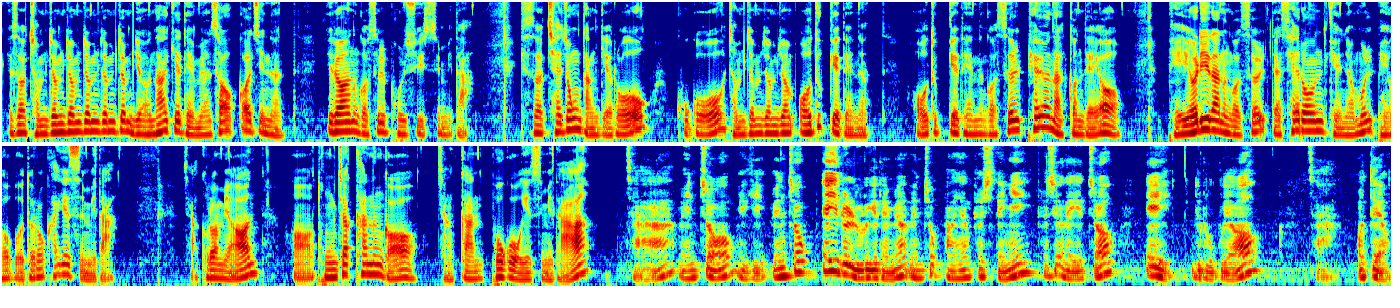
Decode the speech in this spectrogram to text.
그래서 점점 점점 점점 연하게 되면서 꺼지는 이런 것을 볼 수 있습니다. 그래서 최종 단계로 그거 점점 점점 어둡게 되는 어둡게 되는 것을 표현할 건데요. 배열이라는 것을 때 새로운 개념을 배워보도록 하겠습니다. 자 그러면 어, 동작하는 거 잠깐 보고 오겠습니다. 자 왼쪽 여기 왼쪽 A를 누르게 되면 왼쪽 방향 표시등이 표시가 되겠죠. A 누르고요. 자 어때요?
